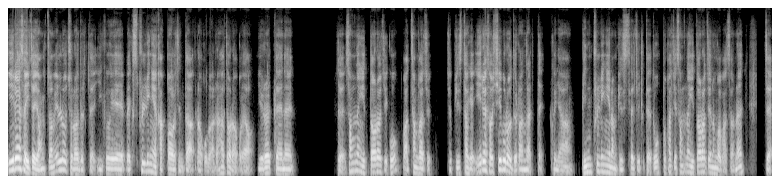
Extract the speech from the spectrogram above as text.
1에서 이제 0.1로 줄어들 때 이거의 맥스 풀링에 가까워진다라고 말을 하더라고요. 이럴 때는 이제 성능이 떨어지고 마찬가지 비슷하게 1에서 10으로 늘어날 때 그냥 빈 풀링이랑 비슷해질 때도 똑같이 성능이 떨어지는 거 봐서는 이제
